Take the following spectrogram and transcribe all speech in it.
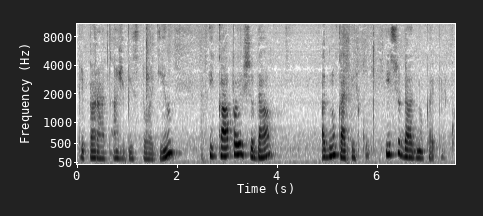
препарат HB101 и капаю сюда одну капельку и сюда одну капельку.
